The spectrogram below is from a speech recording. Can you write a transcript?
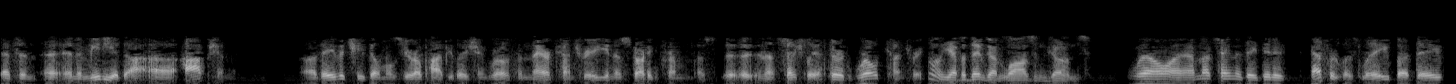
that's an, an immediate uh, option. Uh, they've achieved almost zero population growth in their country, you know, starting from a, an essentially a third world country. Oh yeah, but they've got laws and guns. Well, I'm not saying that they did it effortlessly, but they've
